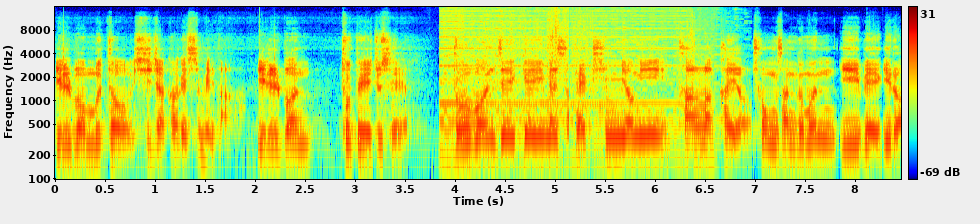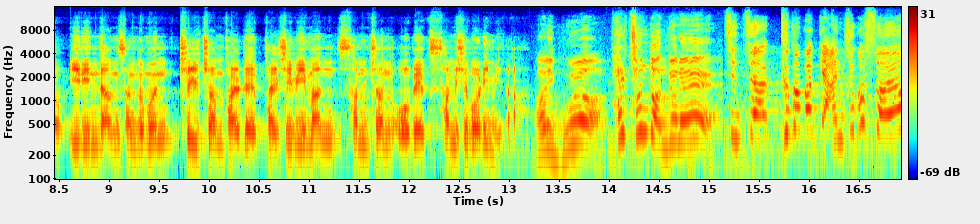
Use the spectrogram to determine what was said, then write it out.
1번부터 시작하겠습니다. 1번 투표해 주세요. 두 번째 게임에서 110명이 탈락하여 총 상금은 201억, 1인당 상금은 7,882만 3,530원입니다. 아니 뭐야 8천도 안 되네 진짜 그거밖에 안 죽었어요?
